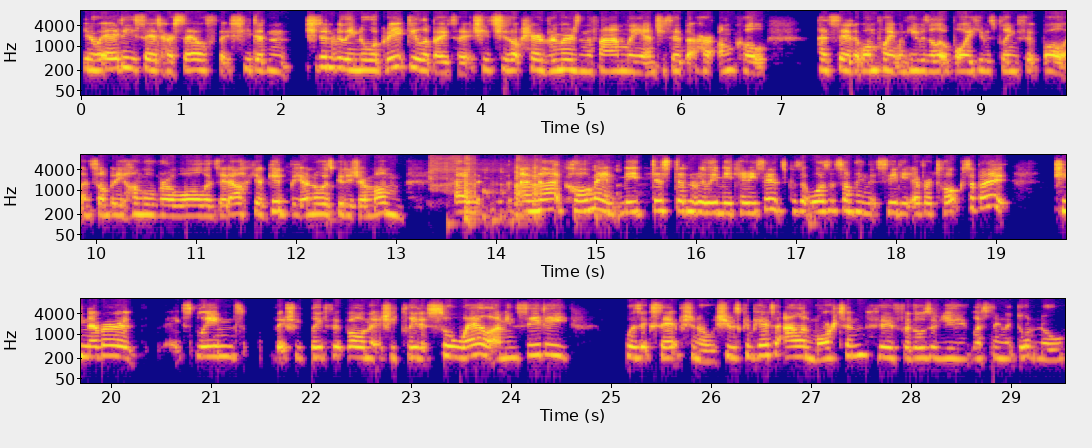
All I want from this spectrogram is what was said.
you know, Eddie said herself that she didn't she didn't really know a great deal about it. She she's up heard rumours in the family, and she said that her uncle had said at one point when he was a little boy, he was playing football and somebody hung over a wall and said, Oh, you're good, but you're not as good as your mum. And, and that comment made just didn't really make any sense because it wasn't something that Sadie ever talked about. She never explained that she played football and that she played it so well. I mean, Sadie was exceptional. She was compared to Alan Morton, who, for those of you listening that don't know,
